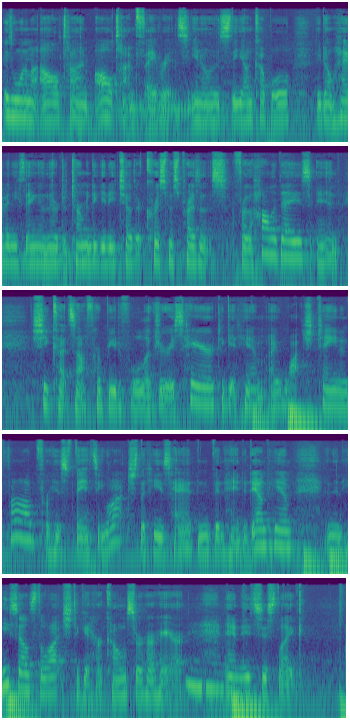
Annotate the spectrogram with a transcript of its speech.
is one of my all-time all-time favorites. You know, it's the young couple who don't have anything and they're determined to get each other Christmas presents for the holidays and she cuts off her beautiful luxurious hair to get him a watch chain and fob for his fancy watch that he's had and been handed down to him and then he sells the watch to get her combs for her hair. Mm-hmm. And it's just like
